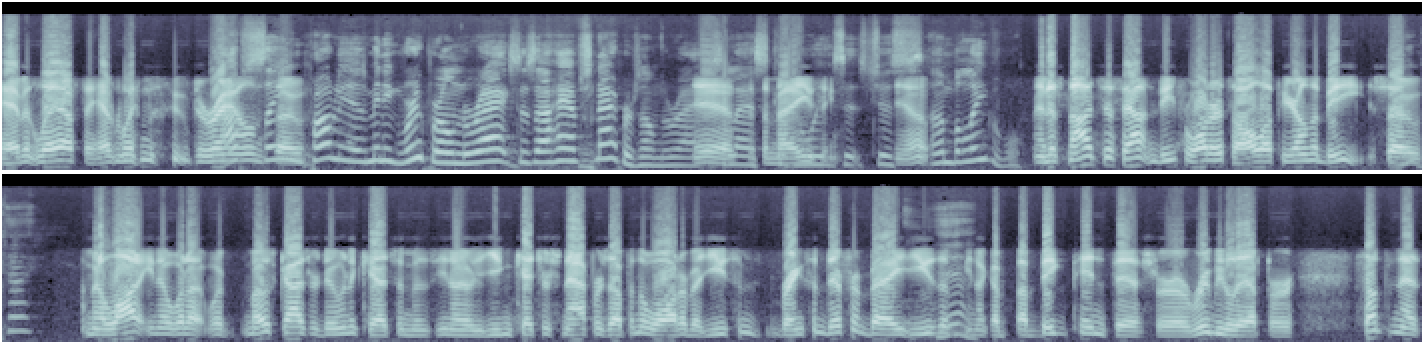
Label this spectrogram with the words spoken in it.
haven't left. They haven't really moved around. I've seen so. probably as many grouper on the racks as I have snappers on the racks Yeah, the it's last couple amazing. of weeks. It's just Yep. unbelievable. And it's not just out in deeper water; it's all up here on the beach. So, okay. I mean, a lot. Of, you know what? I- What most guys are doing to catch them is, you know, you can catch your snappers up in the water, but use some, bring some different bait. Use Yeah. a, you know, like a, a big pinfish or a ruby lip or something that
